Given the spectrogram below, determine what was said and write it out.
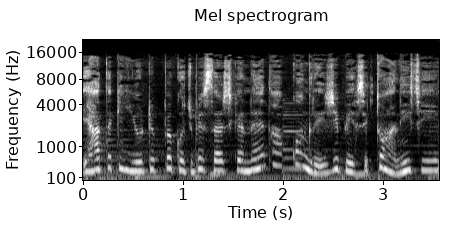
यहाँ तक कि यूट्यूब पे कुछ भी सर्च करना है तो आपको अंग्रेज़ी बेसिक तो आनी चाहिए।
